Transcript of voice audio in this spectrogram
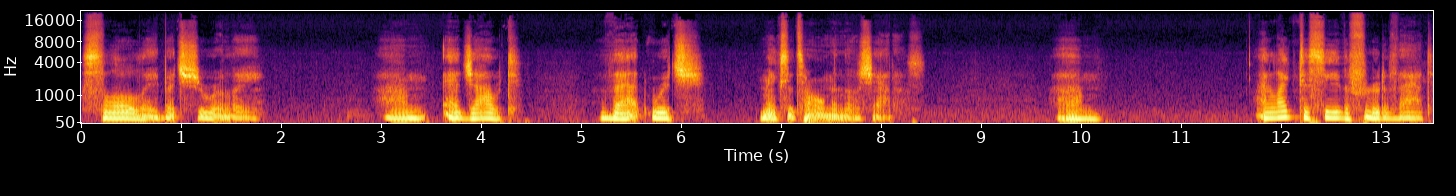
slowly but surely um, edge out that which makes its home in those shadows. Um, I like to see the fruit of that.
